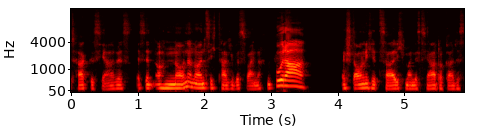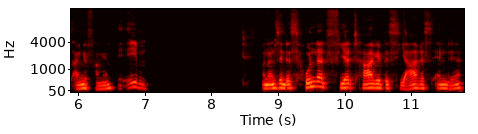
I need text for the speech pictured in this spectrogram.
Tag des Jahres. Es sind noch 99 Tage bis Weihnachten. Hurra! Erstaunliche Zahl. Ich meine, das Jahr hat doch gerade erst angefangen. Eben. Und dann sind es 104 Tage bis Jahresende,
